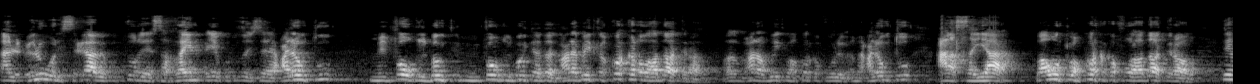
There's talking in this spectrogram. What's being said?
alculuw alisticlaa bay kutusaya sarrayn ayay kutusaysaa calawtu min fawqi lbeyt min fawqi lbeyt haddaad. Macnaa beytkan kor ka nodo haddaad tiraahdo. Macnaa beytka baan kor ka fuulay. Ama calawtu cala sayaara. Baabuurkii baan korka ka fuulay haddaad tiraahdo. Dee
